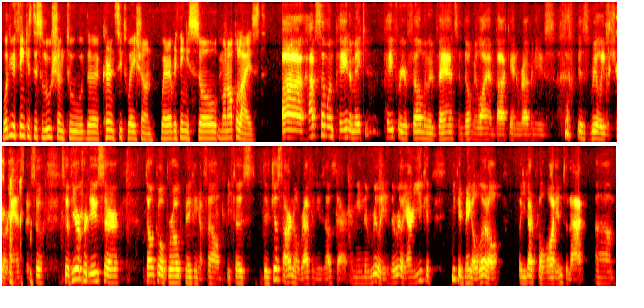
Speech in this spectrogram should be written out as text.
What do you think is the solution to the current situation where everything is so monopolized? Uh, have someone pay to make pay for your film in advance and don't rely on back end revenues is really the short answer. So so if you're a producer don't go broke making a film because there just are no revenues out there. I mean, there really, there really are. You could, you could make a little, but you got to put a lot into that. Um,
